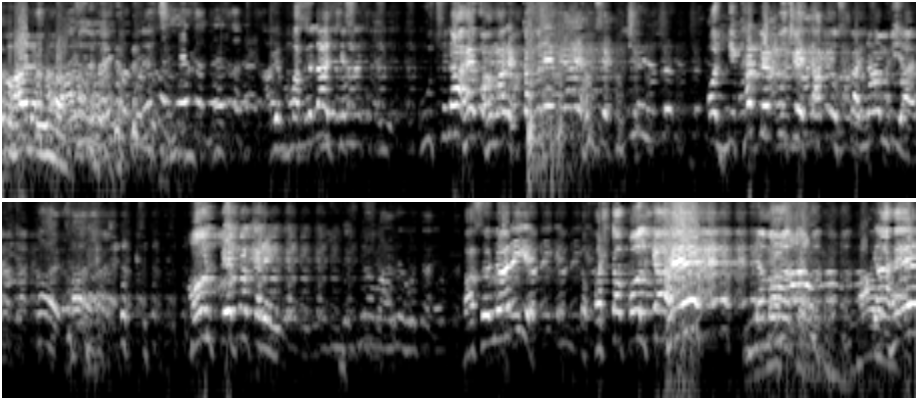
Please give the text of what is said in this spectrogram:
سبحان اللہ۔ یہ مسئلہ جس پوچھنا ہے وہ ہمارے کمرے میں آئے ہم سے پوچھے اور لکھت میں پوچھے تاکہ اس کا نام بھی آئے۔ آن پیپر کریں گے۔ بات سمجھ میں آ رہی ہے؟ تو فرسٹ آف آل کیا ہے؟ نماز کیا ہے؟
